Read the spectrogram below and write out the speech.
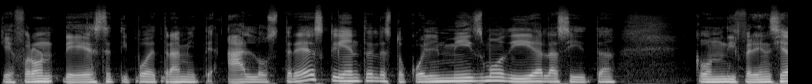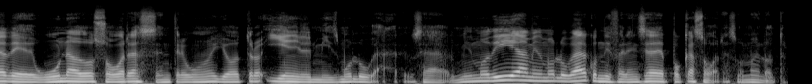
que fueron de este tipo de trámite, a los tres clientes les tocó el mismo día la cita, con diferencia de una o dos horas entre uno y otro y en el mismo lugar. O sea, el mismo día, mismo lugar, con diferencia de pocas horas uno del otro.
